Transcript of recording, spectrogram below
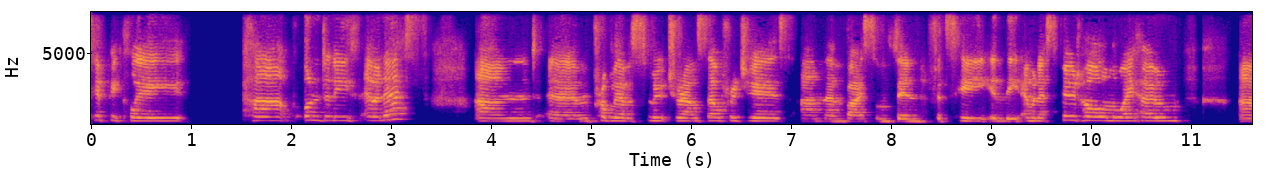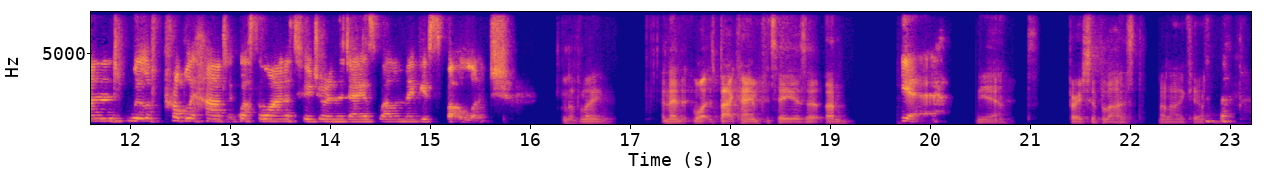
typically park underneath M&S and um, probably have a smooch around Selfridges and then buy something for tea in the M&S food hall on the way home. And we'll have probably had a glass of wine or two during the day as well and maybe a spot of lunch. Lovely. And then what, it's back home for tea, is it then? Yeah. Yeah. Very civilized. I like it.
